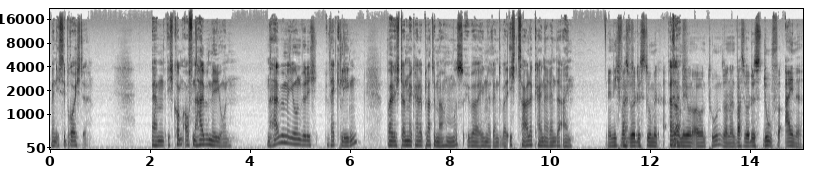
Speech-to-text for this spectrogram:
wenn ich sie bräuchte. Ähm, ich komme auf eine halbe Million. Eine halbe Million würde ich weglegen, weil ich dann mir keine Platte machen muss über irgendeine Rente, weil ich zahle keine Rente ein. Nee, nicht, was würdest du mit Pass einer auf. Million Euro tun, sondern was würdest du für eine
